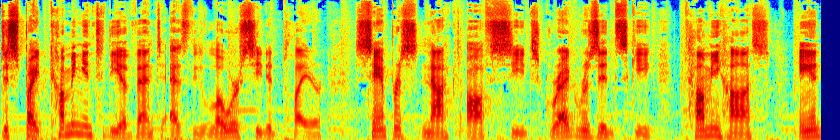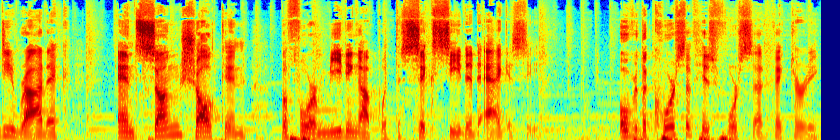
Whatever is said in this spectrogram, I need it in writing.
Despite coming into the event as the lower seeded player, Sampras knocked off seeds Greg Rusedski, Tommy Haas, Andy Roddick, and Sjeng Schalken before meeting up with the six seeded Agassi. Over the course of his four set victory,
